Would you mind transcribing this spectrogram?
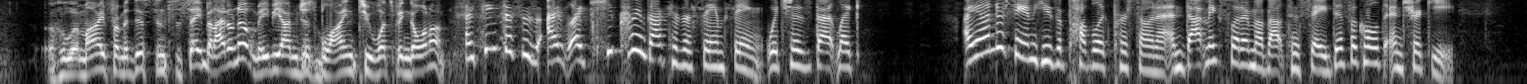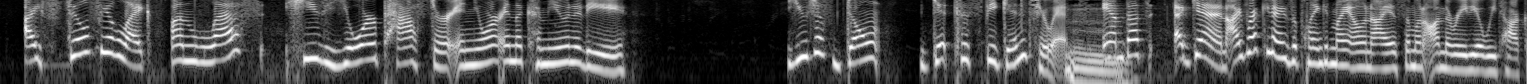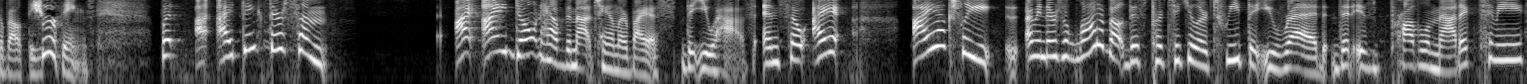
who am I from a distance to say? But I don't know. Maybe I'm just blind to what's been going on. I think this is I like keep coming back to the same thing, which is that like I understand he's a public persona and that makes what I'm about to say difficult and tricky. I still feel like unless he's your pastor and you're in the community, you just don't get to speak into it. And that's again, I recognize the plank in my own eye as someone on the radio we talk about these Sure. things. But I, I think there's some I I don't have the Matt Chandler bias that you have. And so I I actually I mean there's a lot about this particular tweet that you read that is problematic to me.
